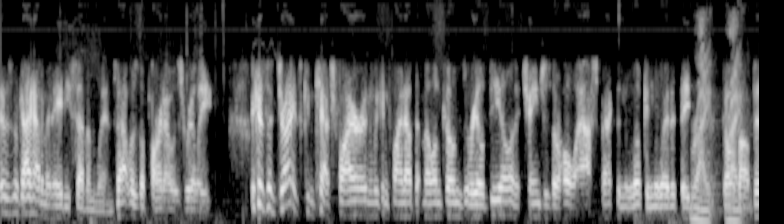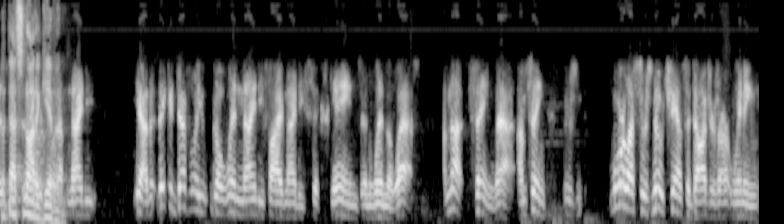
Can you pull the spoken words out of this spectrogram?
it was the guy had him at 87 wins. That was the part I was really because the Giants can catch fire, and we can find out that Melancon's the real deal, and it changes their whole aspect and the look and the way that they Right, go right. about business. But that's not a given. 90. yeah, they could definitely go win 95, 96 games and win the West. I'm not saying that. I'm saying there's more or less there's no chance the Dodgers aren't winning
